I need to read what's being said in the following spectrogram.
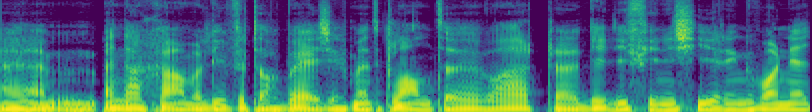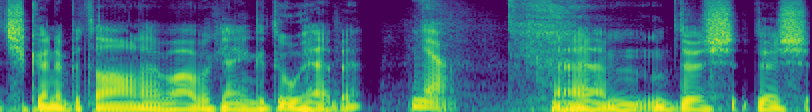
um, en dan gaan we liever toch bezig met klanten waar, die die financiering gewoon netjes kunnen betalen. En waar we geen gedoe hebben. Ja. Um, dus, dus,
